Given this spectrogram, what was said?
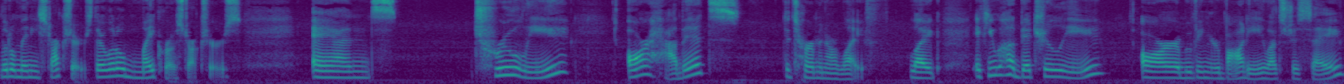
little mini structures, they're little micro structures. And truly, our habits determine our life. Like, if you habitually are moving your body, let's just say,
